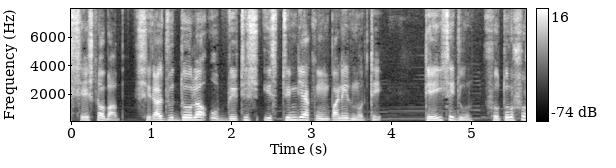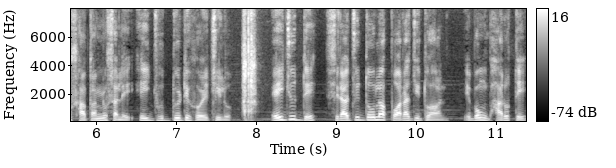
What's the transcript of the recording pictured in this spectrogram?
শেষ নবাব সিরাজউদ্দৌলা ও ব্রিটিশ ইস্ট ইন্ডিয়া কোম্পানির মধ্যে তেইশে জুন সতেরোশো সাতান্ন সালে এই যুদ্ধটি হয়েছিল। এই যুদ্ধে সিরাজউদ্দৌলা পরাজিত হন এবং ভারতে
